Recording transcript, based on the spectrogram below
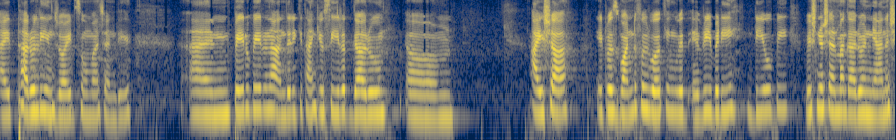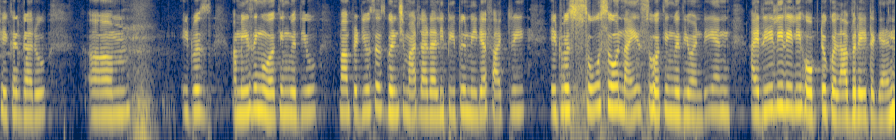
I thoroughly enjoyed so much, Andy. And పేరు పేరున అందరికీ thank you Seerat garu Aisha it was wonderful working with everybody DOP Vishnu Sharma garu and Gnanashekar garu it was amazing working with you మా ప్రొడ్యూసర్స్ గురించి మాట్లాడాలి People Media Factory it was so so nice working with you అండి and I really really hope to collaborate again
